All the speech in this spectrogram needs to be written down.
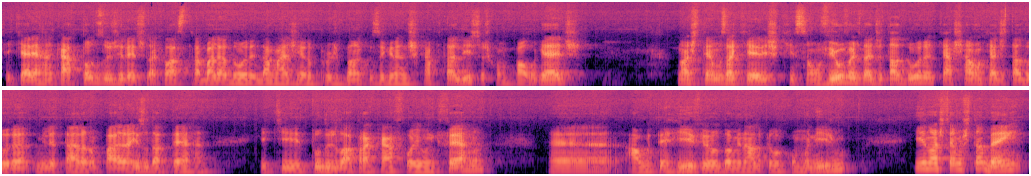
que querem arrancar todos os direitos da classe trabalhadora e dar mais dinheiro para os bancos e grandes capitalistas, como Paulo Guedes. Nós temos aqueles que são viúvas da ditadura, que achavam que a ditadura militar era um paraíso da terra e que tudo de lá para cá foi um inferno é, algo terrível dominado pelo comunismo. E nós temos também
